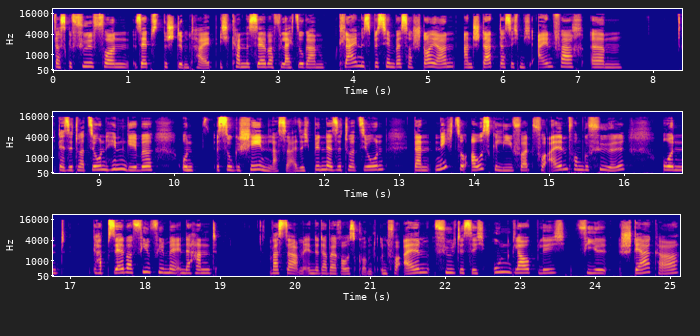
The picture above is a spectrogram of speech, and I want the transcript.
das Gefühl von Selbstbestimmtheit. Ich kann es selber vielleicht sogar ein kleines bisschen besser steuern, anstatt dass ich mich einfach ähm, der Situation hingebe und es so geschehen lasse. Also ich bin der Situation dann nicht so ausgeliefert, vor allem vom Gefühl und habe selber viel, viel mehr in der Hand, was da am Ende dabei rauskommt. Und vor allem fühlt es sich unglaublich viel stärker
